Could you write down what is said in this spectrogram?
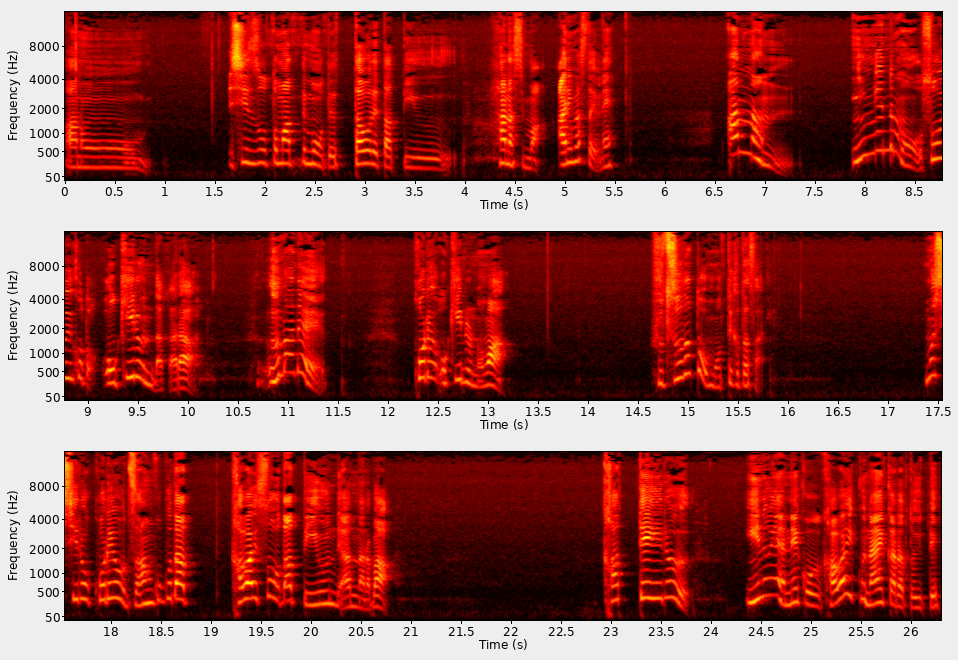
あのー、心臓止まってもうて倒れたっていう話もありましたよね。あんなん人間でもそういうこと起きるんだから馬でこれ起きるのは普通だと思ってください。むしろこれを残酷だかわいそうだって言うんであんならば飼っている犬や猫が可愛くないからといって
